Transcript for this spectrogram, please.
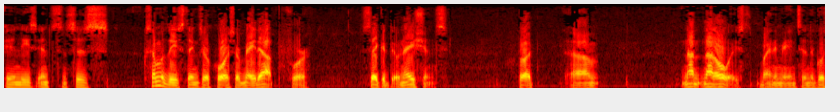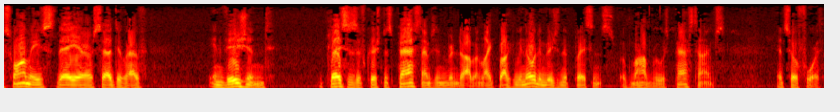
in these instances, some of these things, of course, are made up for sake of donations, but um, not not always by any means. And the Goswamis, they are said to have envisioned the places of Krishna's pastimes in Vrindavan, like Bhaktivinoda envisioned the places of Mahaprabhu's pastimes, and so forth.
